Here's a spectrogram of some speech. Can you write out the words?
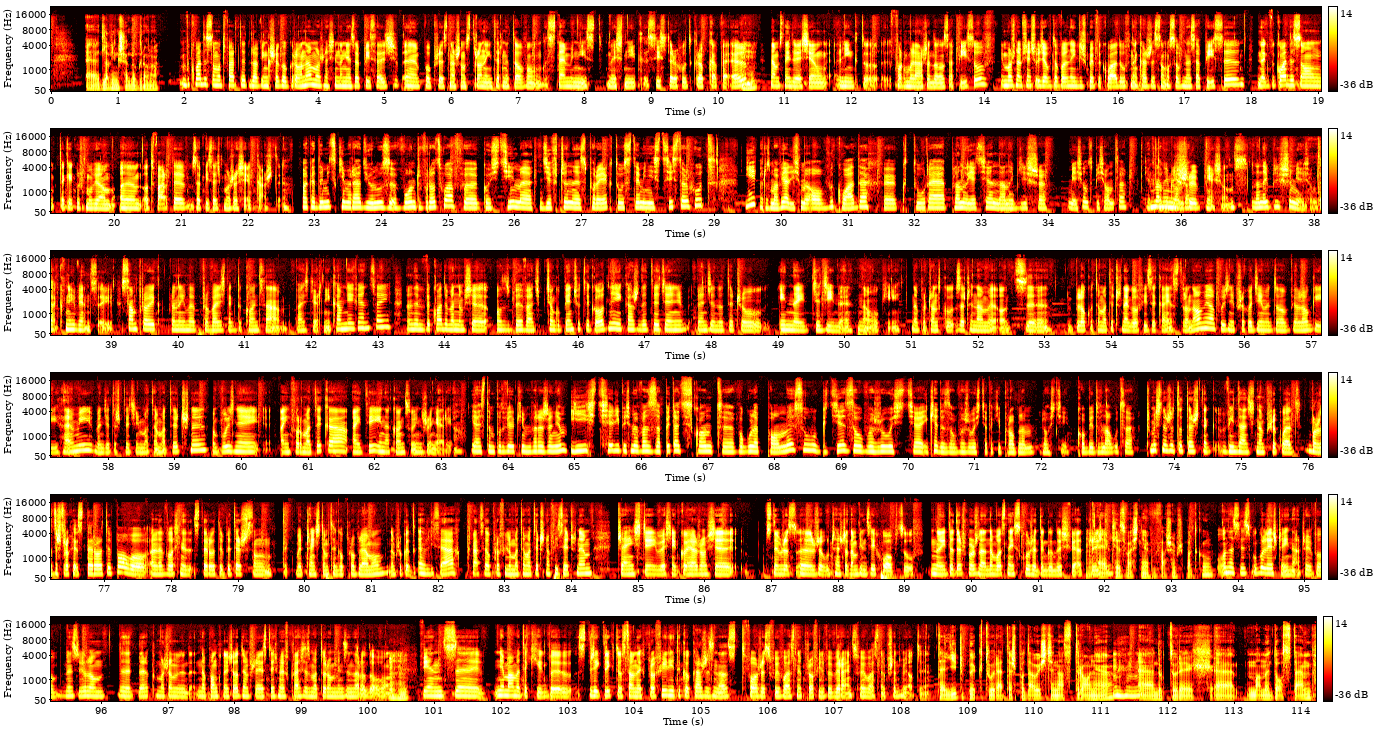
e, dla większego grona? Wykłady są otwarte dla większego grona. Można się na nie zapisać e, poprzez naszą stronę internetową stemnist-sisterhood.pl. Mhm. Tam znajduje się link do formularza do zapisów i można wziąć udział w dowolnej liczbie wykładów. Na każdy są osobne zapisy. Jak wykłady są, tak jak już mówiłam, e, otwarte, zapisać może się każdy. W Akademickim Radiu Luz Włącz Wrocław e, gościmy dziewczyny z projektu Steminist Sisterhood i rozmawialiśmy o wykładach, e, które planujecie na najbliższe miesiąc, miesiące? Jak na najbliższy wygląda? miesiąc. Na najbliższy miesiąc. Tak, mniej więcej. Sam projekt planujemy prowadzić tak do końca października mniej więcej, wykłady będą się odbywać w ciągu pięciu tygodni i każdy tydzień będzie dotyczył innej dziedziny nauki. Na początku zaczynamy od bloku tematycznego fizyka i astronomia, później przechodzimy do biologii i chemii, będzie też tydzień matematyczny, a później informatyka, IT i na końcu inżynieria. Ja jestem pod wielkim wrażeniem i chcielibyśmy was zapytać, skąd e, w ogóle pomysł, gdzie zauważyłyście i kiedy zauważyłyście taki problem ilości kobiet w nauce? Czy myślę, że to też tak widać na przykład, może też trochę stereotypowo, ale właśnie stereotypy też są jakby częścią tego problemu. Na przykład w liceach klasy o profilu matematyczno-fizycznym częściej właśnie kojarzą się z tym, że, że uczęszcza tam więcej chłopców. No i to też można na własnej skórze tego doświadczyć. A jak jest właśnie w waszym przypadku? U nas jest w ogóle jeszcze inaczej, bo my z Julą e, tak możemy napomknąć o tym, że jesteśmy w klasie z maturą międzynarodową. Mhm. Więc e, nie mamy takich jakby stricte ustalonych profili, tylko każdy z nas tworzy swój własny profil, wybierając swoje własne przedmioty. Te liczby, które też podałyście na stronie, mhm. do których mamy dostęp,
